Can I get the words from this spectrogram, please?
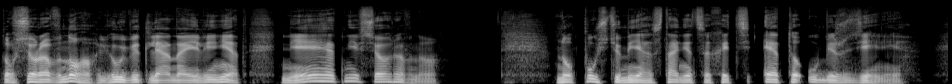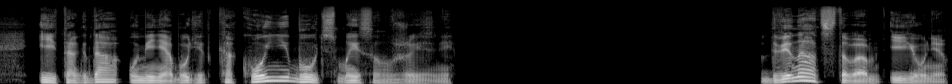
то все равно, любит ли она или нет. Нет, не все равно. Но пусть у меня останется хоть это убеждение, и тогда у меня будет какой-нибудь смысл в жизни. 12 июня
